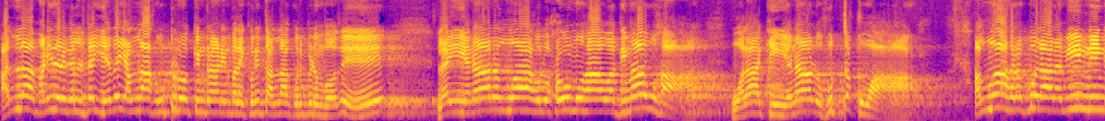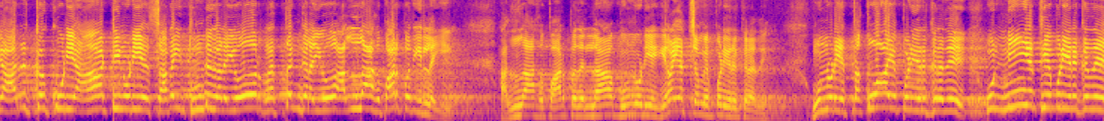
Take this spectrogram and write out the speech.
அல்லாஹ் மனிதர்கள்ட்ட எதை அல்லாஹ் உற்று நோக்கின்றான் என்பதை குறித்து அல்லாஹ் குறிப்பிடும் போது அல்லாஹ் ரப்புல் ஆலமீன் நீங்க அறுக்கக்கூடிய ஆட்டினுடைய சதை துண்டுகளையோ ரத்தங்களையோ அல்லாஹ் பார்ப்பது இல்லை. அல்லாஹ் பார்ப்பதெல்லாம் உன்னுடைய இரையச்சம் எப்படி இருக்கிறது? உன்னுடைய தக்குவா எப்படி இருக்கிறது? உன் நீயத்து எப்படி இருக்குது?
